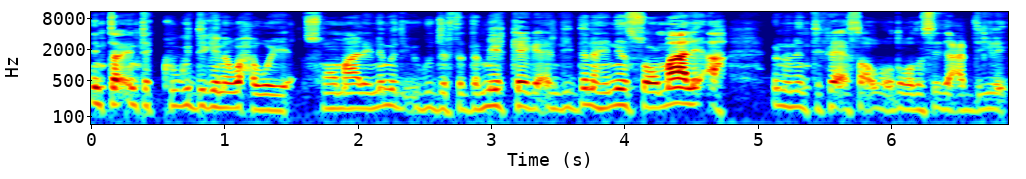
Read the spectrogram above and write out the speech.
inta inta kugu digana waxa weeye soomaalinimadii igu jirta damiirkayga aan diidanahay nin soomaali ah inuu nin tigree asaa u wado wado sidii cabdiile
